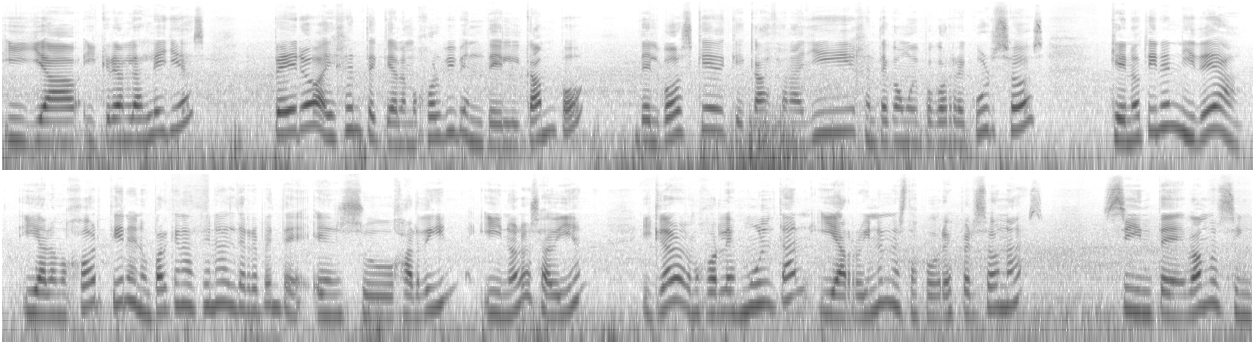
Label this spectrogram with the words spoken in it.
y ya y crean las leyes, pero hay gente que a lo mejor viven del campo, del bosque, que cazan allí, gente con muy pocos recursos, que no tienen ni idea y a lo mejor tienen un parque nacional de repente en su jardín y no lo sabían y claro, a lo mejor les multan y arruinan a estas pobres personas sin te, vamos, sin,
